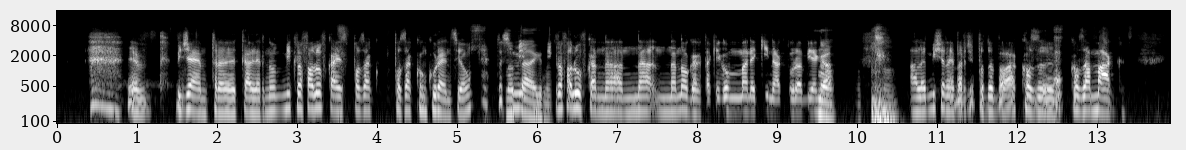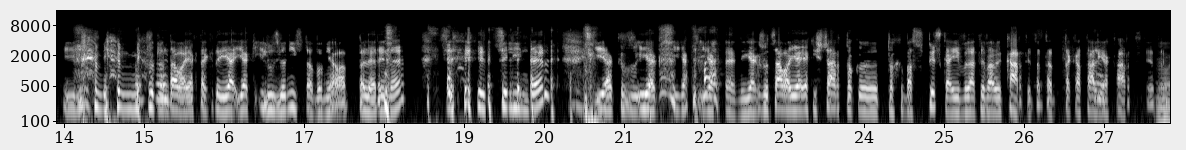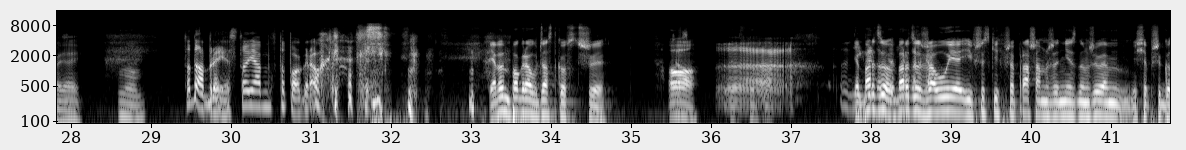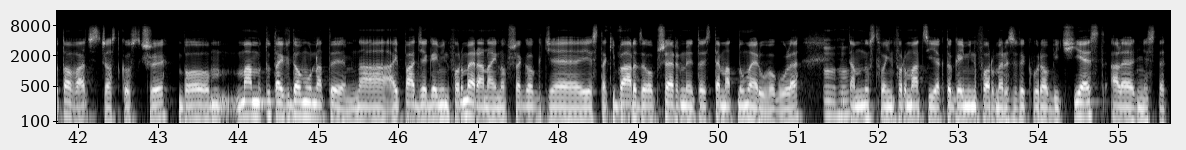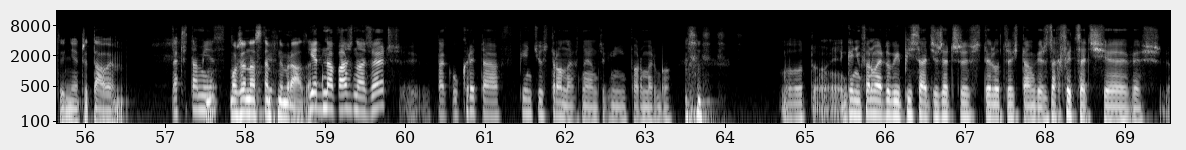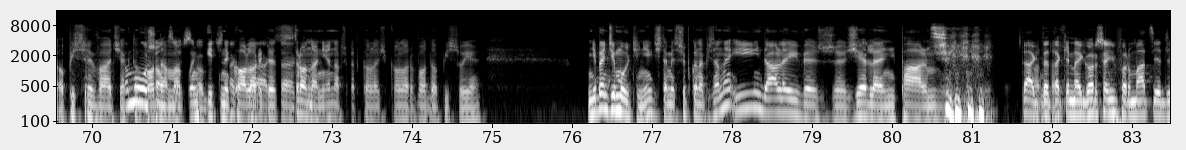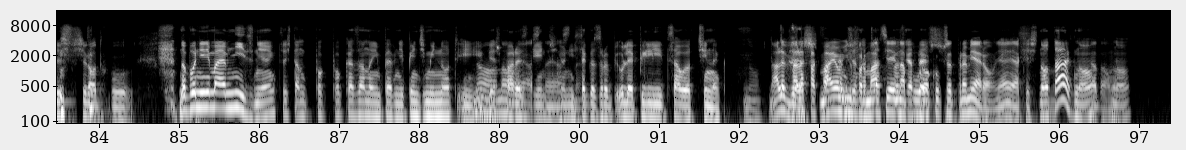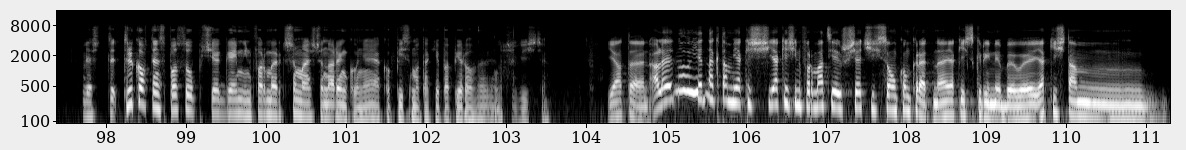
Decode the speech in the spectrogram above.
Nie, wiem, widziałem tra trailer, no mikrofalówka jest poza, poza konkurencją. To jest No mi tak, no. mikrofalówka na, na, na nogach takiego manekina, która biega, no. no. ale mi się najbardziej podobała kozy, koza mag. I wyglądała jak, tak, jak, jak iluzjonista, bo miała pelerynę, cy, cylinder i jak, jak, jak, jak, ten, jak rzucała ja- jakiś czar, to, to chyba z pyska jej wylatywały karty, ta, ta, taka talia kart. Nie? Ojej. no. To dobre jest, to ja bym w to pograł. Ja bym pograł w Just Cause 3. O, Eee, Ja nigdy bardzo, bardzo żałuję i wszystkich przepraszam, że nie zdążyłem się przygotować z Just Cause 3, bo mam tutaj w domu na tym, na iPadzie Game Informera najnowszego, gdzie jest taki bardzo obszerny, to jest temat numeru w ogóle. mhm. Tam mnóstwo informacji, jak to Game Informer zwykł robić jest, ale niestety nie czytałem. Znaczy tam jest Może następnym razem. jedna ważna rzecz, y, tak ukryta w pięciu stronach znających Informer, bo, bo to Informer lubi pisać rzeczy w stylu coś tam, wiesz, zachwycać się, wiesz, opisywać, jak No to woda ma błękitny Tak, kolor tak, i to jest tak, strona, tak. nie? Na przykład koleś kolor wody opisuje. Nie będzie multi, nie? Gdzieś tam jest szybko napisane i dalej, wiesz, że zieleń, palm. Tak, te takie najgorsze informacje gdzieś w środku. No bo nie, nie miałem nic, nie? Coś tam po, pokazano im pewnie 5 minut i No, wiesz, no, parę jasne, zdjęć i oni jasne. z tego zrobi, ulepili cały odcinek. No. Ale wiesz, Ale mają informacje na Cause pół roku przed premierą, nie? Jakieś No tam, tak, no. wiadomo. no. Wiesz, ty, tylko w ten sposób się Game Informer trzyma jeszcze na rynku, nie? Jako pismo takie papierowe, więc... Oczywiście. Ja ten, ale no jednak tam jakieś, jakieś informacje już w sieci są konkretne, jakieś screeny były, jakieś tam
